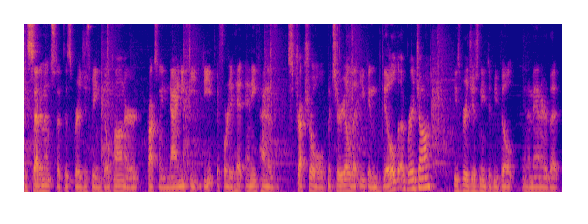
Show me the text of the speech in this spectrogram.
the sediments that this bridge is being built on are approximately 90 feet deep before you hit any kind of structural material that you can build a bridge on. These bridges need to be built in a manner that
